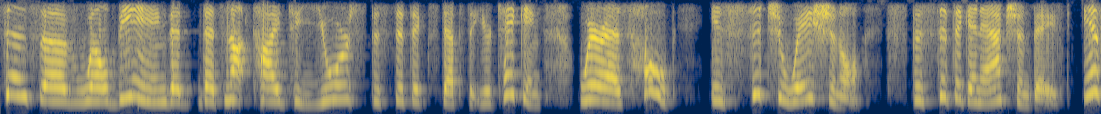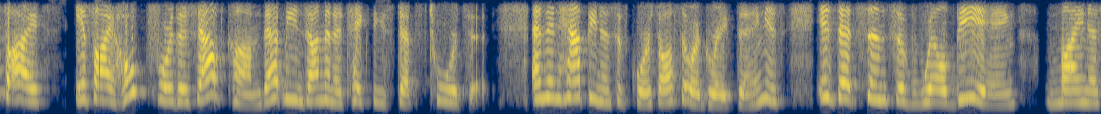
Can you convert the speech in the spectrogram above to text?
sense of well-being that that's not tied to your specific steps that you're taking, whereas hope is situational specific and action based. If I if I hope for this outcome, that means I'm going to take these steps towards it. And then happiness, of course, also a great thing is is that sense of well-being minus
